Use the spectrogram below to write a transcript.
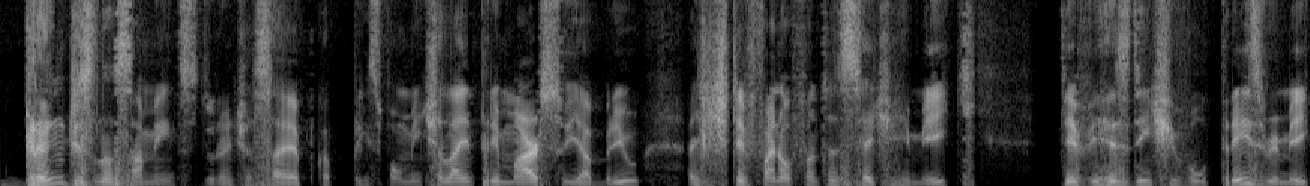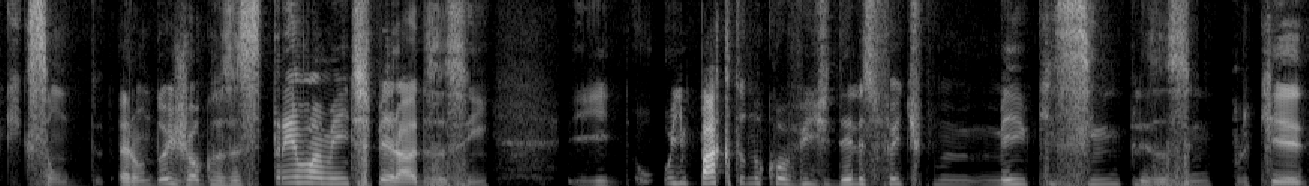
grandes lançamentos durante essa época, principalmente lá entre março e abril. A gente teve Final Fantasy VII Remake, teve Resident Evil 3 Remake, que são, eram dois jogos extremamente esperados, assim. E o impacto no Covid deles foi tipo, meio que simples, assim, porque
